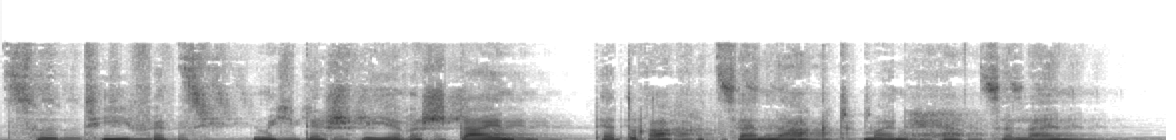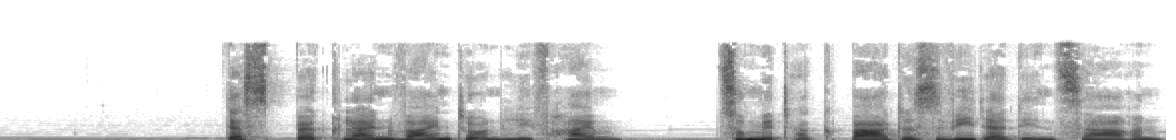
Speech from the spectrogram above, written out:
zur Tiefe zieht mich der schwere Stein, der Drache zernagt mein Herzelein. Das Böcklein weinte und lief heim. Zu Mittag bat es wieder den Zaren.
